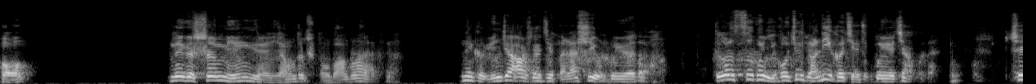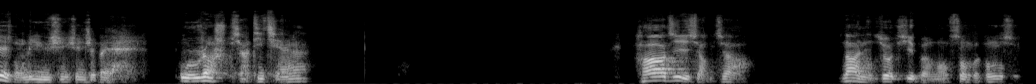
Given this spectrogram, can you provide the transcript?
哦。那个声名远扬的丑八怪，那个云家二小姐本来是有婚约的，得了赐婚以后就想立刻解除婚约嫁过来。这种利欲熏心之辈，不如让属下提前。她既想嫁，那你就替本王送个东西。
